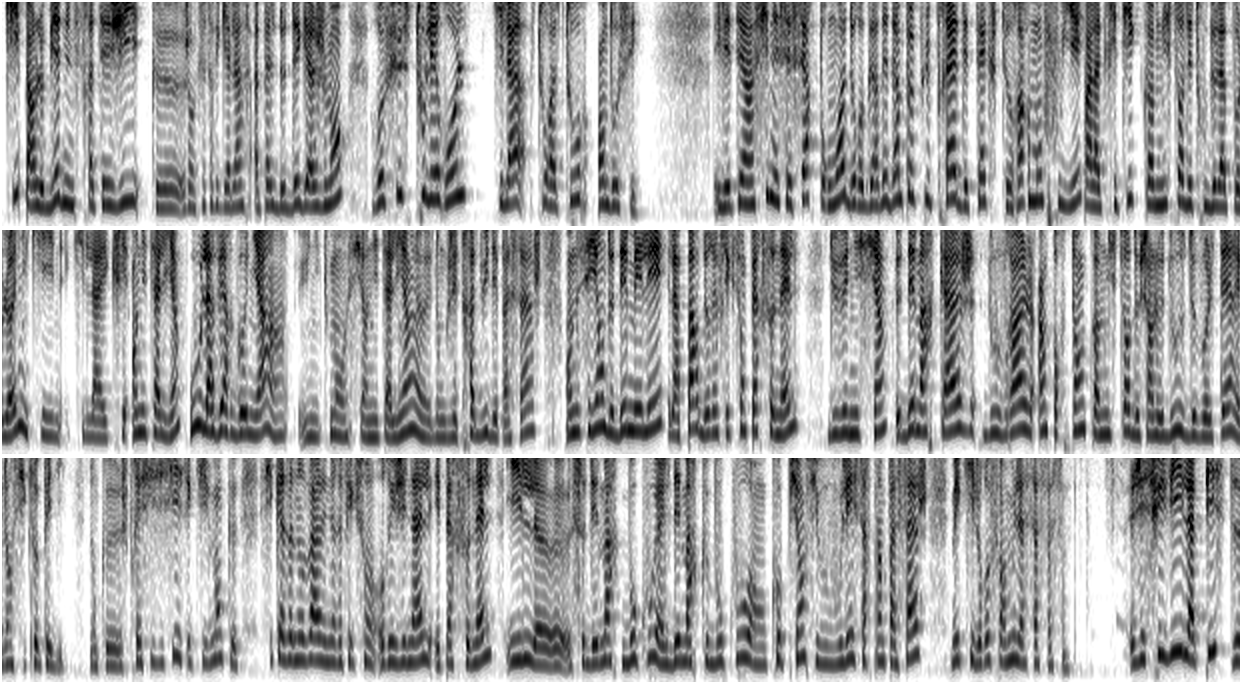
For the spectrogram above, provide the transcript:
qui, par le biais d'une stratégie que Jean-Christophe Galins appelle de dégagement, refuse tous les rôles qu'il a tour à tour endossés. Il était ainsi nécessaire pour moi de regarder d'un peu plus près des textes rarement fouillés par la critique, comme l'histoire des troupes de la Pologne, qu'il qui a écrit en italien, ou la Vergogna, hein, uniquement aussi en italien, euh, donc j'ai traduit des passages, en essayant de démêler la part de réflexion personnelle du Vénitien, démarquage d'ouvrages importants comme l'histoire de Charles XII de Voltaire et l'Encyclopédie. Donc euh, je précise ici effectivement que si Casanova a une réflexion originale et personnelle, il euh, se démarque beaucoup, elle démarque beaucoup en copiant, si vous voulez, certains passages, mais qu'il reformule à sa façon. J'ai suivi la piste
